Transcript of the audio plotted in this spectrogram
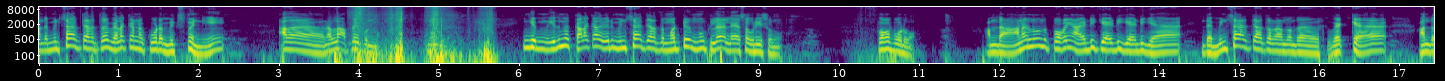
அந்த மின்சார தேலத்தை விளக்கெண்ணெய் கூட மிக்ஸ் பண்ணி அதை நல்லா அப்ளை பண்ணணும். இங்கே எதுவுமே கலக்காத வெறும் மின்சார தேலத்தை மட்டும் மூக்கில் லேசாக உரிய சொல்லணும். புகை போடுவோம். அந்த அனலும் இந்த புகையும் அடிக்க அடிக்க அடிக்க இந்த மின்சார தேலத்தோட அந்த அந்த வெக்க அந்த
